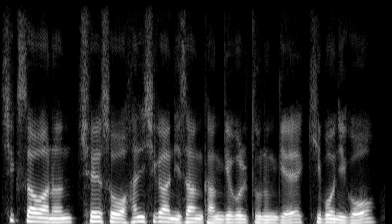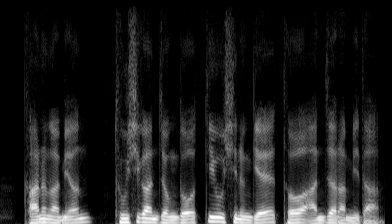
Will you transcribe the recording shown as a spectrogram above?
식사와는 최소 1시간 이상 간격을 두는 게 기본이고 가능하면 2시간 정도 띄우시는 게 더 안전합니다.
